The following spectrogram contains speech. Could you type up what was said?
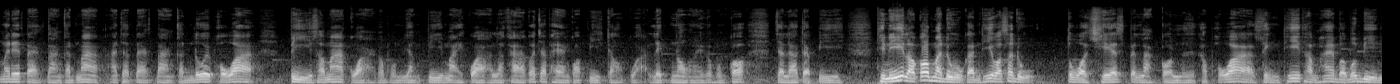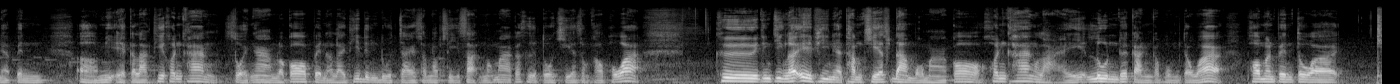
ไม่ได้แตกต่างกันมาก อาจจะแตกต่างกันด้วย เพราะว่าปีซะมากกว่าครับผมอย่างปีใหม่กว่า ราคาก็จะแพงกว่าปีเก่ากว่าเล็กน้อยครับผมก็จะแล้วแต่ปี ทีนี้เราก็มาดูกันที่วัสดุตัวเคสเป็นหลักก่อนเลยครับ เพราะว่าสิ่งที่ทำให้ Bubble Bee เนี่ยเป็นมีเอกลักษณ์ที่ค่อนข้างสวยงาม แล้วก็เป็นอะไรที่ดึงดูดใจสำหรับสีสันมาก ๆ ก็คือตัวเคสของเขา เพราะว่า คือจริงๆ แล้ว AP เนี่ยทำเคสดำออกมาก็ค่อนข้างหลายรุ่นด้วยกันครับผม แต่ว่าพอมันเป็นตัวเค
